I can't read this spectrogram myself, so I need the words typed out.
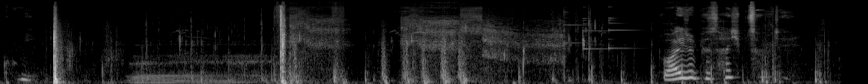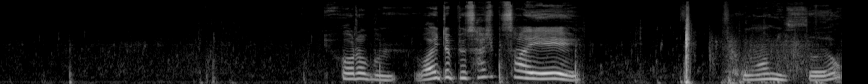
거미 Y좌표 43제 여러분 Y좌표 44에 용암이 있어요?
